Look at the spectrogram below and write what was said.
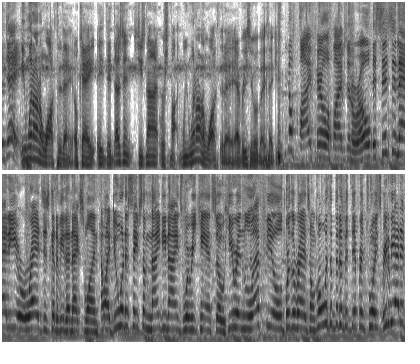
today. We went on a walk today, okay? It, it doesn't, she's not responding. We went on a walk today every single day. Thank you. We got five parallel fives in a row. The Cincinnati Reds is going to be the next one. Now, I do want to save some 99s where we can. So here in left field for the Reds, I'm going with a bit of a different choice. We're going to be adding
